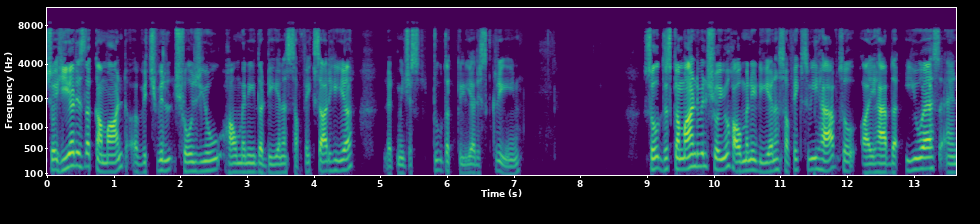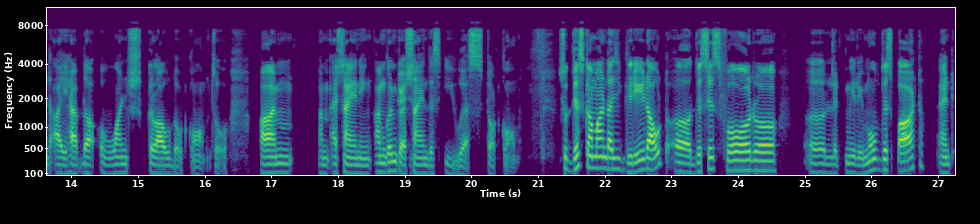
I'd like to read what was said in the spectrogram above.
so here is the command uh, which will shows you how many the DNS suffix are here. Let me just do the clear screen. So this command will show you how many DNS suffix we have. So I have the US and I have the vanshcloud.com. So I'm I'm assigning I'm going to assign this EUS.com. So this command is grayed out. Uh, this is for uh, uh, let me remove this part. And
